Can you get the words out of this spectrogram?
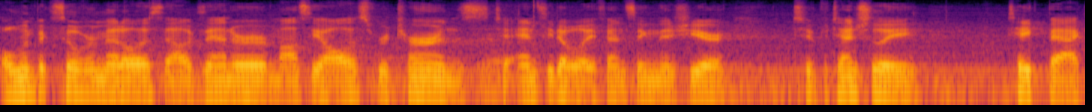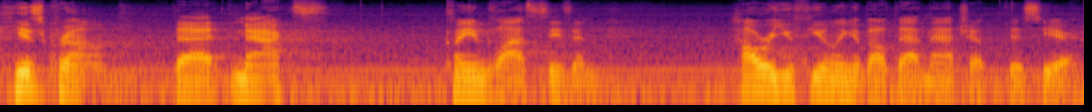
Olympic silver medalist Alexander Massialas returns to NCAA fencing this year to potentially take back his crown that Max claimed last season. How are you feeling about that matchup this year?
